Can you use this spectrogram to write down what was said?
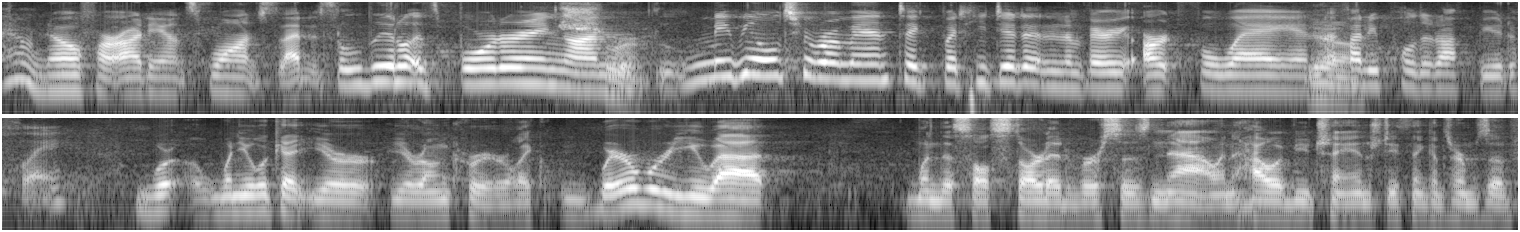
I don't know if our audience wants that. It's a little, it's bordering on Sure. maybe a little too romantic, but he did it in a very artful way, and Yeah. I thought he pulled it off beautifully. When you look at your your own career, like where were you at when this all started versus now, and how have you changed? Do you think in terms of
